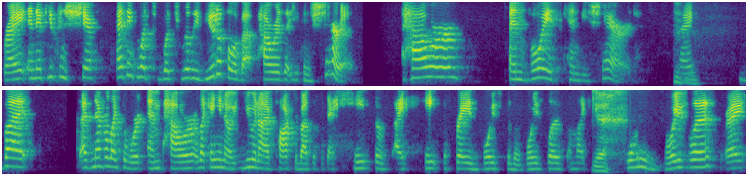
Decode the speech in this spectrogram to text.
right? And if you can share, I think what's what's really beautiful about power is that you can share it. Power and voice can be shared, right? Mm-hmm. But I've never liked the word empower. Like you know, you and I have talked about this. Like I hate the I hate the phrase "voice for the voiceless." I'm like, yeah, nobody's voiceless, right?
